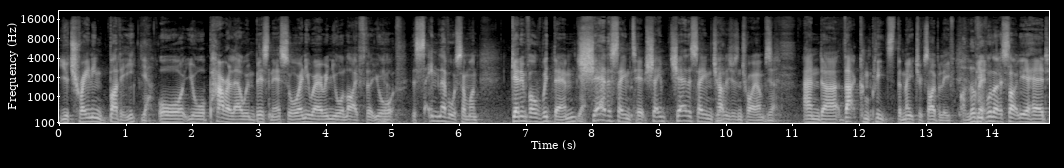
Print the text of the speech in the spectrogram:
Your training buddy. Yeah. Or your parallel in business or anywhere in your life that you're the same level as someone. Get involved with them. Yeah. Share the same tips. Share, share the same challenges and triumphs. And uh, that completes the matrix, I believe. I love it. people that are slightly ahead,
